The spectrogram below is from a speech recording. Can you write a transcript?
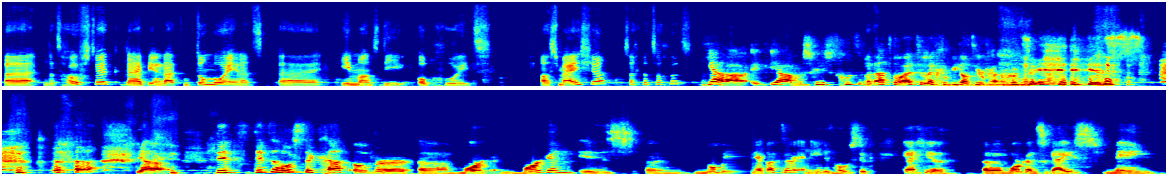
uh, dat hoofdstuk, daar heb je inderdaad een tomboy en dat uh, iemand die opgroeit als meisje. Zeg ik dat zo goed? Ja, ik, ja, misschien is het goed inderdaad om uit te leggen wie dat überhaupt is. ja, dit, dit hoofdstuk gaat over uh, Morgan. Morgan is een non-binair karakter en in dit hoofdstuk krijg je uh, Morgans reis mee,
